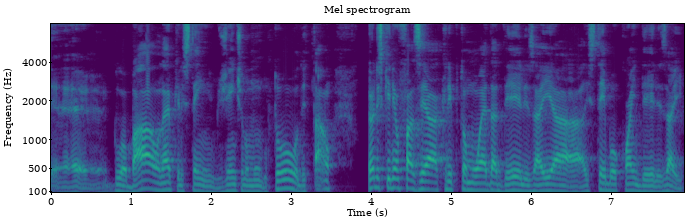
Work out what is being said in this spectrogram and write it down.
é, global, né? Porque eles têm gente no mundo todo e tal. Então eles queriam fazer a criptomoeda deles, aí a stablecoin deles aí.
